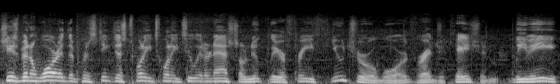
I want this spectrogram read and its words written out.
She's been awarded the prestigious 2022 International Nuclear Free Future Award for Education. Levy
